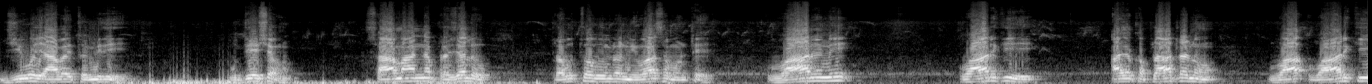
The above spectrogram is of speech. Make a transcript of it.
జీవో యాభై తొమ్మిది ఉద్దేశం సామాన్య ప్రజలు ప్రభుత్వ భూమిలో నివాసం ఉంటే వారిని వారికి ఆ యొక్క ప్లాట్లను వా వారికి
